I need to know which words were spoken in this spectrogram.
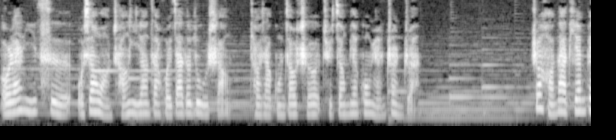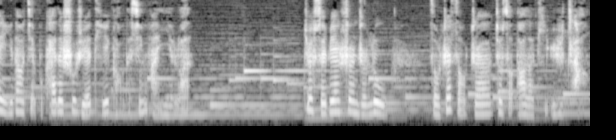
偶然一次，我像往常一样在回家的路上跳下公交车去江边公园转转。正好那天被一道解不开的数学题搞得心烦意乱，就随便顺着路走着走着就走到了体育场。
